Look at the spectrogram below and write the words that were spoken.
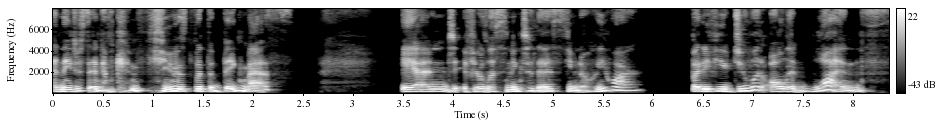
And they just end up confused with a big mess. And if you're listening to this, you know who you are. But if you do it all at once,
